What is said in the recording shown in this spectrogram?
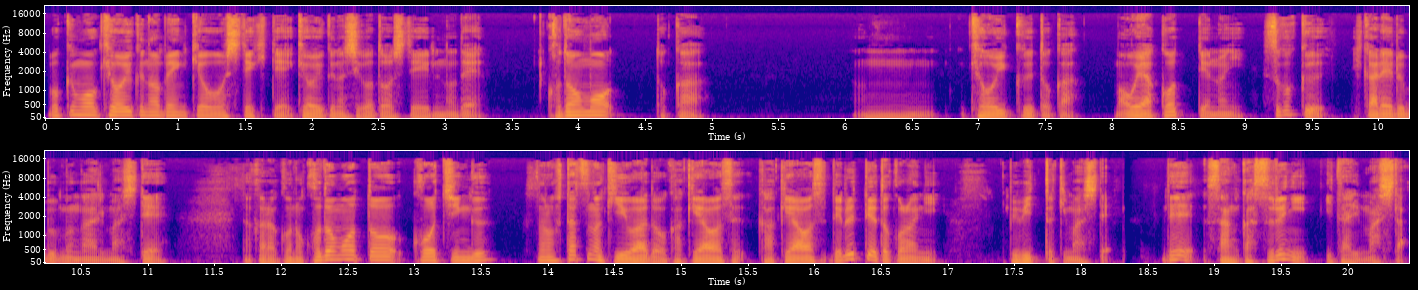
僕も教育の勉強をしてきて、教育の仕事をしているので、子供とか、うん、教育とか、まあ、親子っていうのにすごく惹かれる部分がありまして、だからこの子供とコーチング、その二つのキーワードを掛け合わせ、掛け合わせてるっていうところにビビッときまして、で、参加するに至りました。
